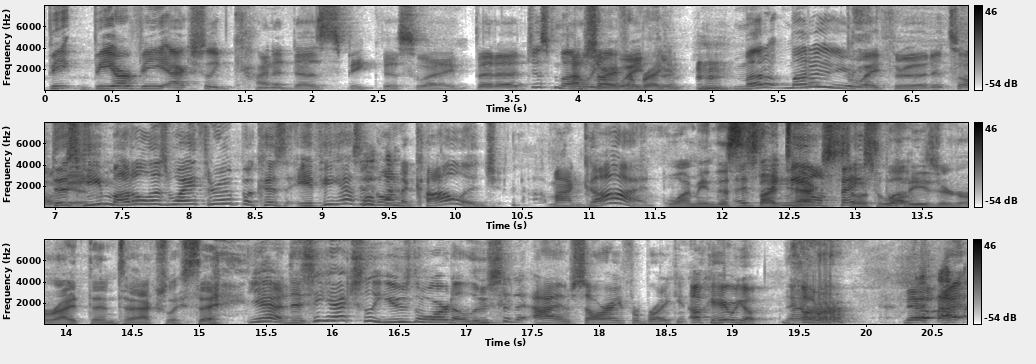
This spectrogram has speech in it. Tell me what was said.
B- BRV actually kind of does speak this way, but uh, just muddle I'm sorry your for way breaking. through. muddle, muddle your way through it. It's all does good. he muddle his way through it? Because if he hasn't gone to college, my God. Well, I mean, this It's is by like me text, so it's a lot easier to write than to actually say. Yeah, does he actually use the word elucidate? I am sorry for breaking. Okay, here we go. No, I,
